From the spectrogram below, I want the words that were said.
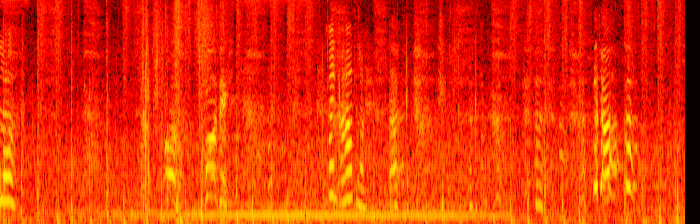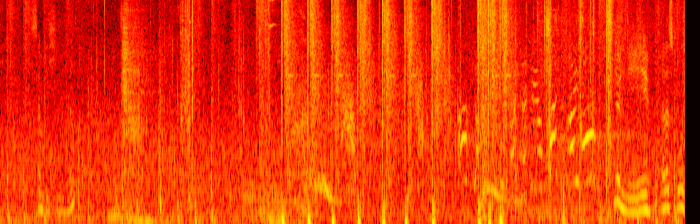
Adler. Vorsicht! Ein Adler. Was haben wir hier? Nö, nee. Alles gut.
